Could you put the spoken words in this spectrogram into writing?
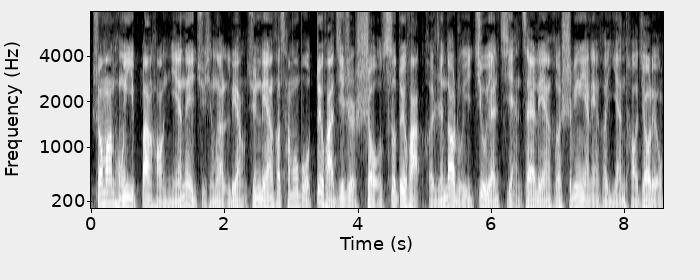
双方同意办好年内举行的两军联合参谋部对话机制首次对话和人道主义救援减灾联合实兵演练和研讨交流。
